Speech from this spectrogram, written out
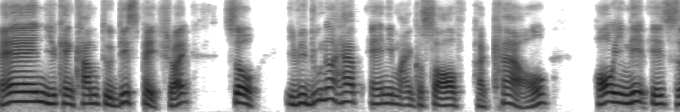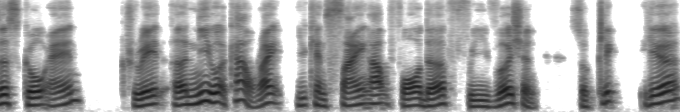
and you can come to this page, right? So if you do not have any Microsoft account, all you need is just go and create a new account, right? You can sign up for the free version. So click here,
